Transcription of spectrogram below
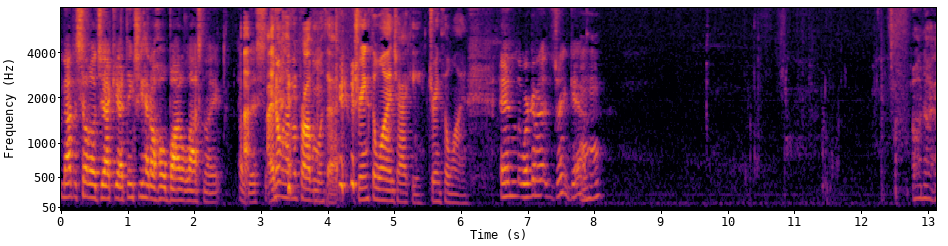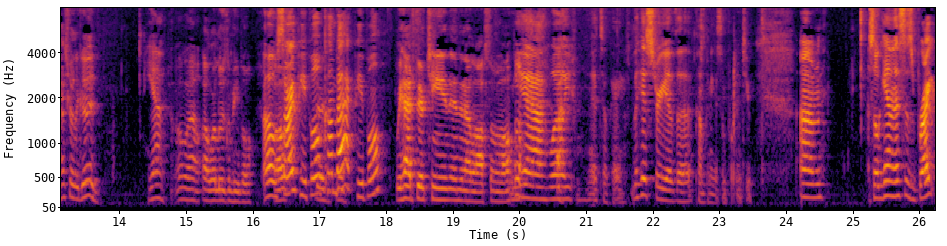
Not to sell out Jackie. I think she had a whole bottle last night of I, this. I don't have a problem with that. Drink the wine, Jackie. Drink the wine. And we're gonna drink, yeah. Mm-hmm. Oh no, that's really good. Yeah. Oh wow. Oh, we're losing people. Oh, sorry, people. good, Come good. back, people. We had 15, and then I lost them all. yeah, well, it's okay. The history of the company is important too. Um, so again, this is bright,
